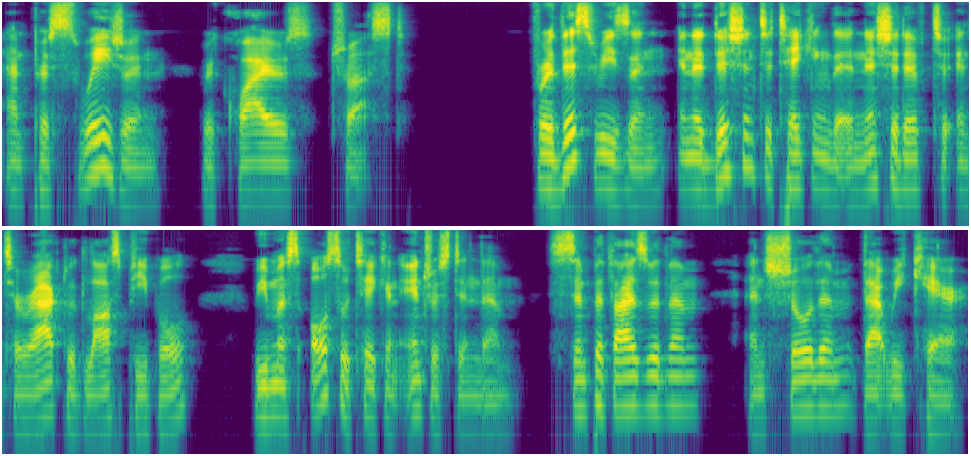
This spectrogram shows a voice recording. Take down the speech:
and persuasion requires trust. For this reason, in addition to taking the initiative to interact with lost people, we must also take an interest in them, sympathize with them, and show them that we care.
